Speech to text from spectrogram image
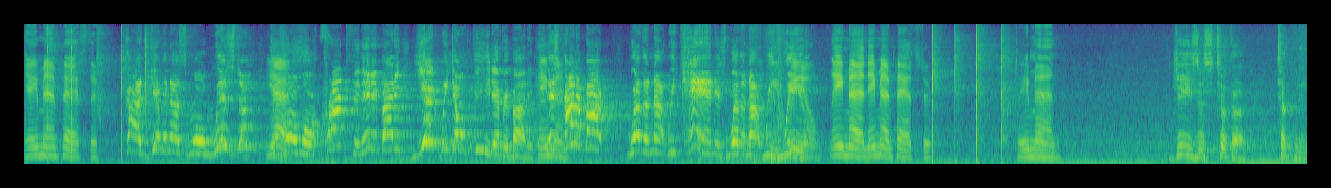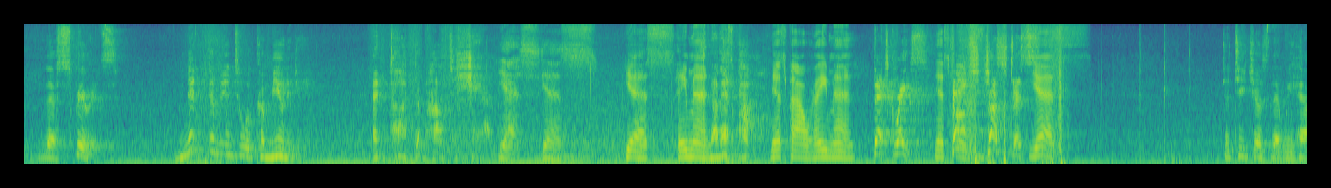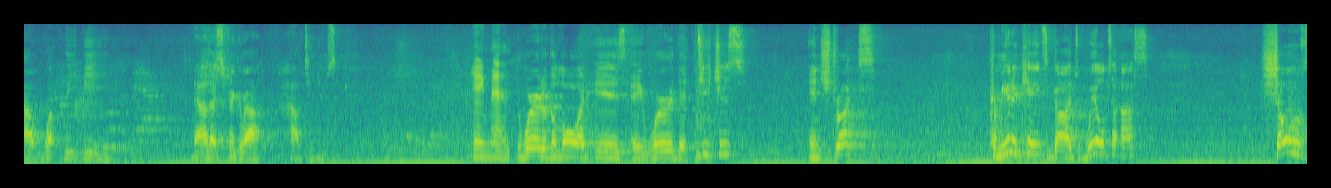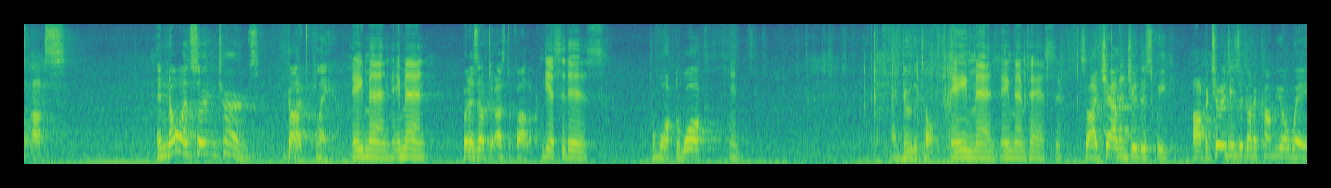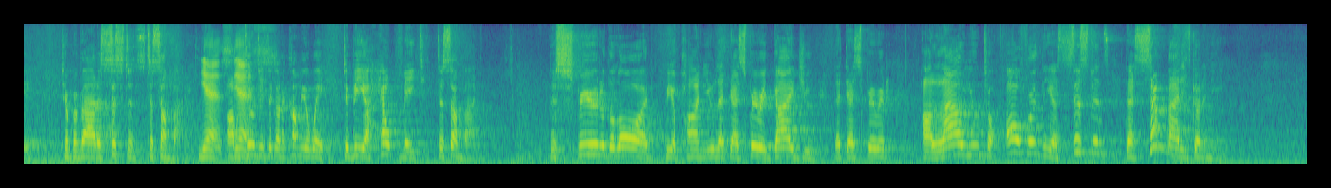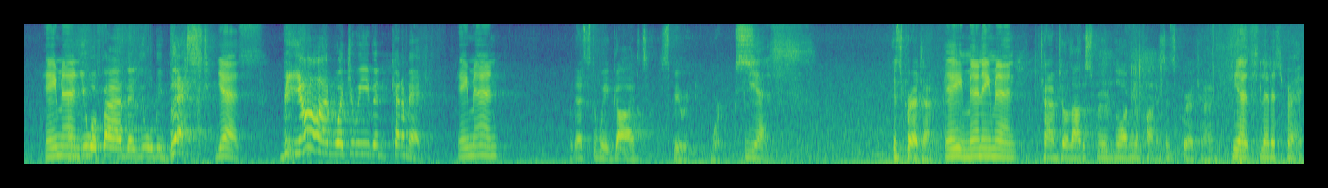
Amen, Pastor. God's given us more wisdom Yes. to grow more crops than anybody, yet we don't feed everybody. It's not about whether or not we can, is whether or not we will. Amen. Amen, Pastor. Amen. Jesus took a took the, their spirits, knit them into a community, and taught them how to share. Yes, yes, yes. Amen. Now that's power. That's power. Amen. That's grace. That's That's grace. justice. Yes. To teach us that we have what we need. Now let's figure out how to use it. Amen. The word of the Lord is a word that teaches, instructs, communicates God's will to us, shows us, in no uncertain terms, God's plan. Amen. Amen. But it's up to us to follow it, Yes, it is. To walk the walk And and do the talk. amen. Amen, Pastor. So I challenge you this week. Opportunities are going to come your way to provide assistance to somebody. Yes. Opportunities Yes. are going to come your way to be a helpmate to somebody. The Spirit of the Lord be upon you. Let that Spirit guide you. Let that Spirit allow you to offer the assistance that somebody's going to need. Amen. And you will find that you will be blessed yes. beyond what you even can imagine. Amen. But that's the way God's Spirit works. Yes. It's prayer time. Amen. Amen. Time to allow the Spirit of the Lord be upon us. It's prayer time. Yes. Let us pray.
